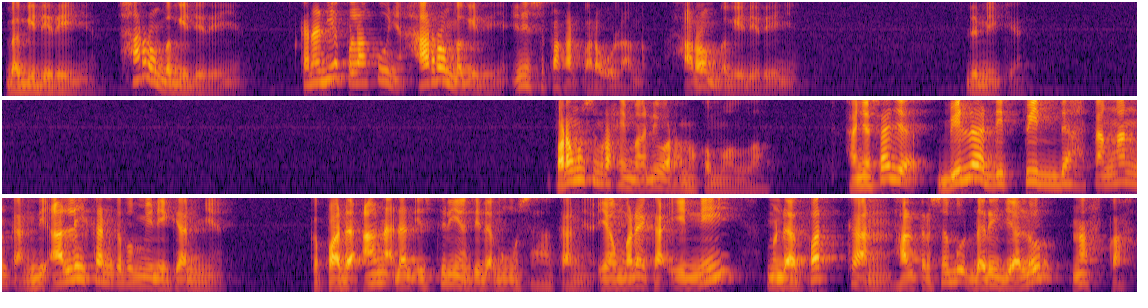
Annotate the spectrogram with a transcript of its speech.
bagi dirinya. Haram bagi dirinya. Karena dia pelakunya, haram bagi dirinya. Ini sepakat para ulama, haram bagi dirinya. Demikian. Para muslim rahimani warahmatullah. Hanya saja bila dipindah tangankan, dialihkan kepemilikannya kepada anak dan istri yang tidak mengusahakannya, yang mereka ini mendapatkan hal tersebut dari jalur nafkah,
